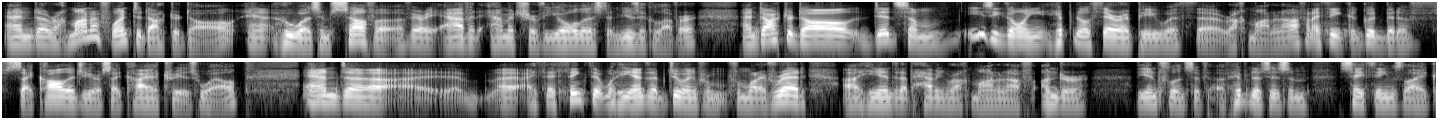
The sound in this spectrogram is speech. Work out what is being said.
And uh, Rachmaninoff went to Dr. Dahl, uh, who was himself a, a, very avid amateur violist and music lover. And Dr. Dahl did some easygoing hypnotherapy with uh, Rachmaninoff, and I think a good bit of psychology or psychiatry as well. And uh, I, I, think that what he ended up doing, from, from what I've read, uh, ended up having Rachmaninoff under the influence of, of, hypnotism say things like,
